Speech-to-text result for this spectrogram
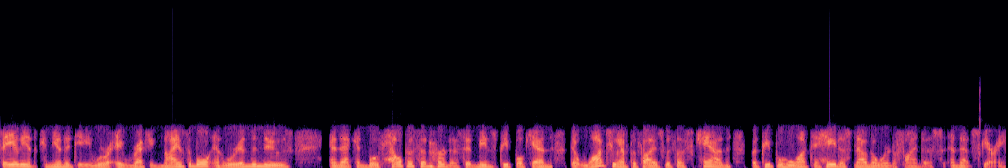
salient community. We're a recognizable, and we're in the news, and that can both help us and hurt us. It means people can that want to empathize with us can, but people who want to hate us now know where to find us, and that's scary.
